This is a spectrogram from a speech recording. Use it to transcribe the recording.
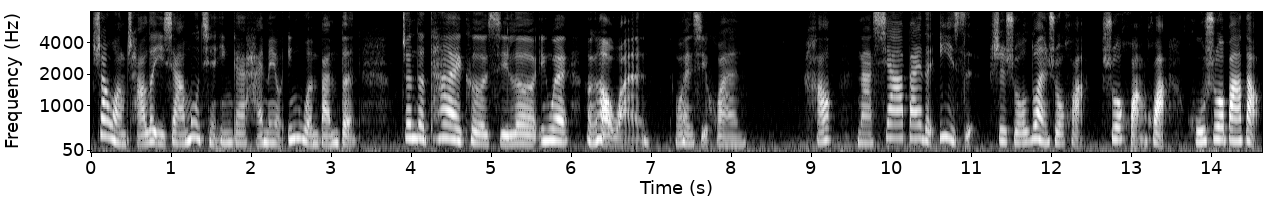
上网查了一下，目前应该还没有英文版本。真的太可惜了，因为很好玩，我很喜欢。好，那瞎掰的意思是说乱说话、说谎话、胡说八道。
